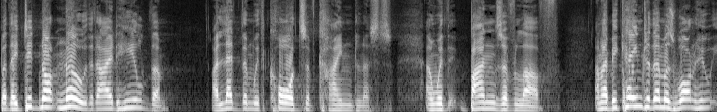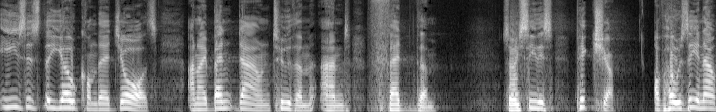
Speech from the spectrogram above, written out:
but they did not know that I had healed them. I led them with cords of kindness and with bands of love. And I became to them as one who eases the yoke on their jaws. And I bent down to them and fed them. So you see this picture of Hosea. Now,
